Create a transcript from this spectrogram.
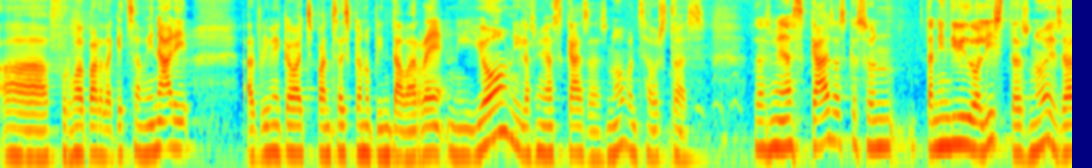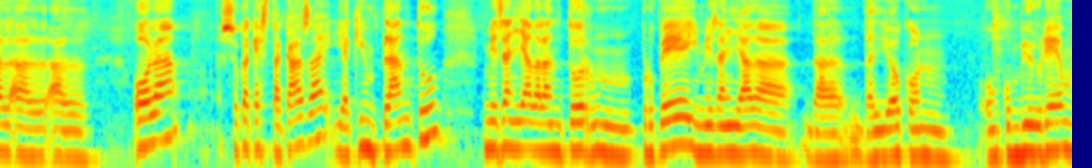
a formar part d'aquest seminari, el primer que vaig pensar és que no pintava res, ni jo ni les meves cases, no? Pensava, ostres, les meves cases que són tan individualistes, no? És el, el, el hola, sóc aquesta casa i aquí em planto més enllà de l'entorn proper i més enllà de, de, del lloc on, on conviuré en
